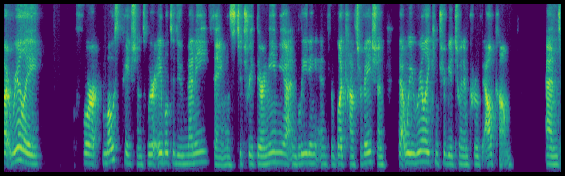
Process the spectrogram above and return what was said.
But really, for most patients, we're able to do many things to treat their anemia and bleeding and for blood conservation that we really contribute to an improved outcome. And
